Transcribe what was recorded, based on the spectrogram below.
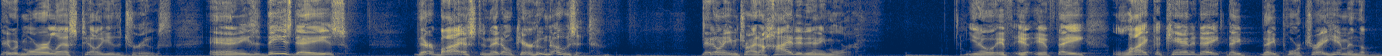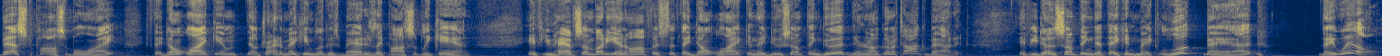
They would more or less tell you the truth. And he said, these days, they're biased and they don't care who knows it. They don't even try to hide it anymore. You know, if, if they like a candidate, they, they portray him in the best possible light. If they don't like him, they'll try to make him look as bad as they possibly can. If you have somebody in office that they don't like and they do something good, they're not going to talk about it. If he does something that they can make look bad, they will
